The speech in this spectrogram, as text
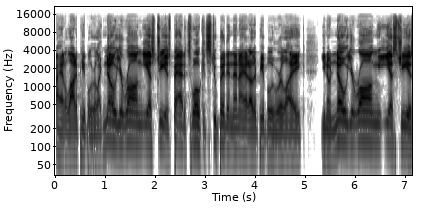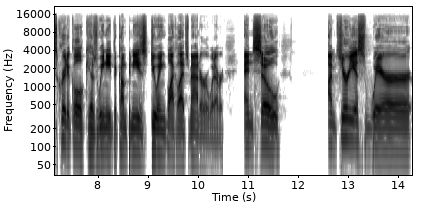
I had a lot of people who were like, "No, you're wrong. ESG is bad. It's woke. It's stupid." And then I had other people who were like, "You know, no, you're wrong. ESG is critical because we need the companies doing Black Lives Matter or whatever." And so, I'm curious where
